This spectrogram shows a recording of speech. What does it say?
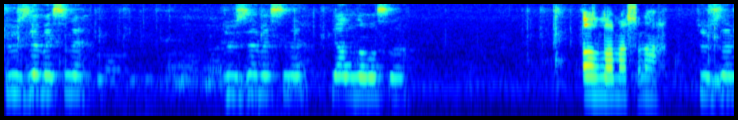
Düzlemesine. Düzlemesine, yanlamasına. Ağlamasına. Düzlem.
